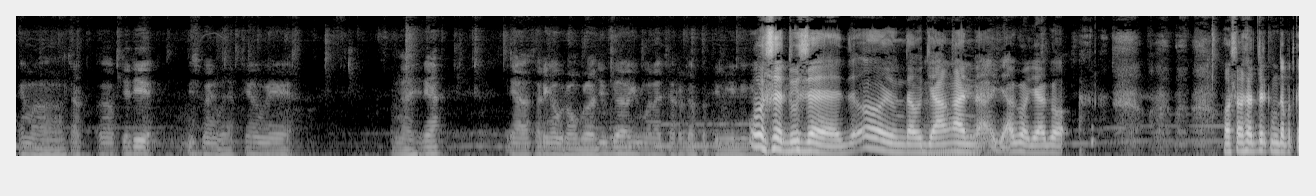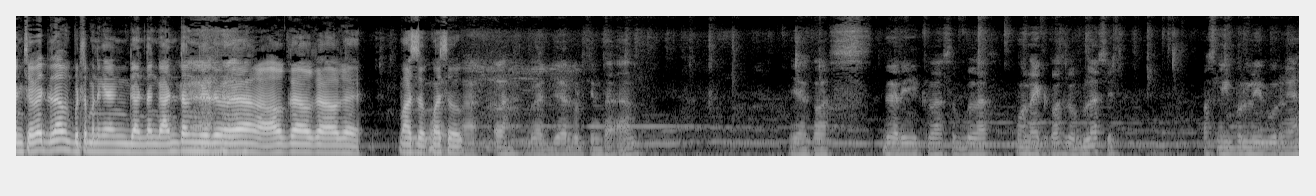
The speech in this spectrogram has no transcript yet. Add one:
emang cakep jadi disukain banyak cewek nah akhirnya ya sering ngobrol-ngobrol juga gimana cara dapetin ini Buset, buset. Oh, yang tahu jangan. Ah, jago, jago. Oh, salah satu trik mendapatkan cewek adalah berteman dengan yang ganteng-ganteng gitu ya. Oke, oke, oke. Masuk, masuk. Nah, lah belajar percintaan ya kelas dari kelas 11 mau naik ke kelas 12 ya pas libur-liburnya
